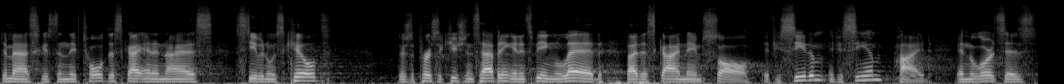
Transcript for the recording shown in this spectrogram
Damascus. And they've told this guy, Ananias, Stephen was killed. There's a persecution that's happening, and it's being led by this guy named Saul. If you see him, if you see him, hide. And the Lord says,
